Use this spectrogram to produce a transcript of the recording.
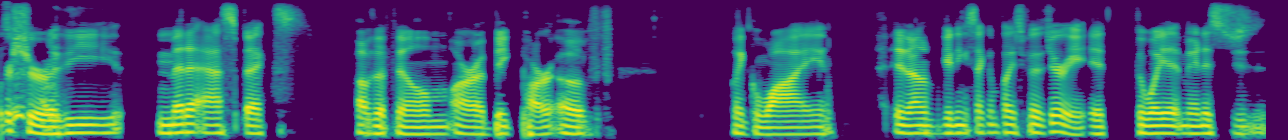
For sure, the meta aspects of the film are a big part of like why it ended up getting second place for the jury. It the way it manages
